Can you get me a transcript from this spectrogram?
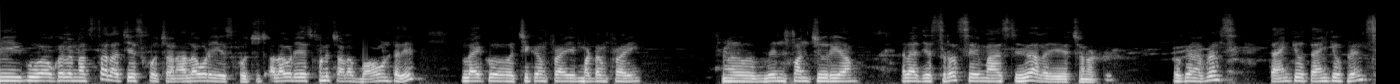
మీకు ఒకవేళ నచ్చితే అలా చేసుకోవచ్చు అని అలా కూడా చేసుకోవచ్చు. అలా కూడా చేసుకుంటే చాలా బాగుంటుంది. Like chicken fry mutton fry veg Manchuria ఎలా చేస్తారో సేమ్ యాస్టీగా అలా చేయొచ్చు అన్నట్టు. ఓకేనా friends thank you thank you friends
